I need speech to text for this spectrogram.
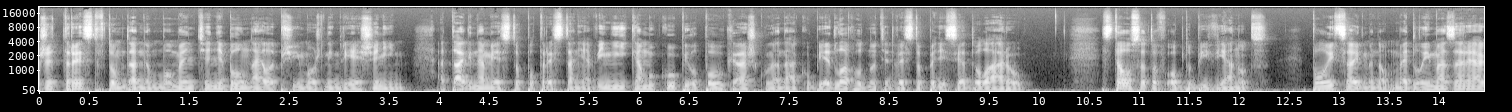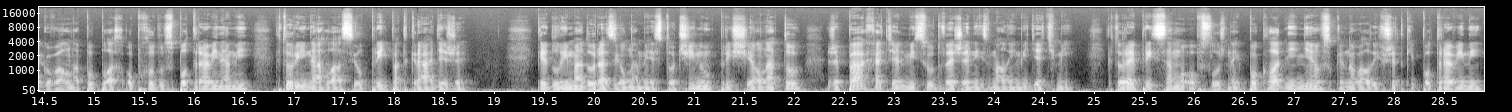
že trest v tom danom momente nebol najlepším možným riešením a tak na miesto potrestania viníka mu kúpil poukážku na nákup jedla v hodnote 250 dolárov. Stalo sa to v období Vianoc. Policajt menom Medlima zareagoval na poplach obchodu s potravinami, ktorý nahlásil prípad krádeže. Keď Lima dorazil na miesto činu, prišiel na to, že páchateľmi sú dve ženy s malými deťmi, ktoré pri samoobslužnej pokladni neoskenovali všetky potraviny,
